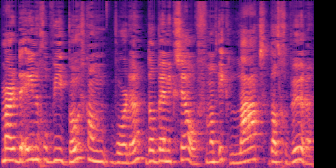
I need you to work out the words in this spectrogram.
Maar de enige op wie ik boos kan worden, dat ben ik zelf. Want ik laat dat gebeuren.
